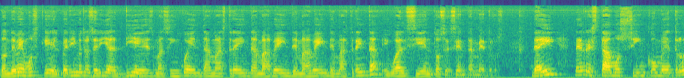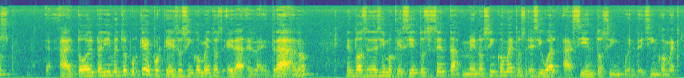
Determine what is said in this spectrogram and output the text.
Donde vemos que el perímetro sería 10 más 50 más 30 más 20 más 20 más 30 igual 160 metros. De ahí le restamos 5 metros al todo el perímetro. ¿Por qué? Porque esos 5 metros era la entrada, ¿no? Entonces decimos que 160 menos 5 metros es igual a 155 metros.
